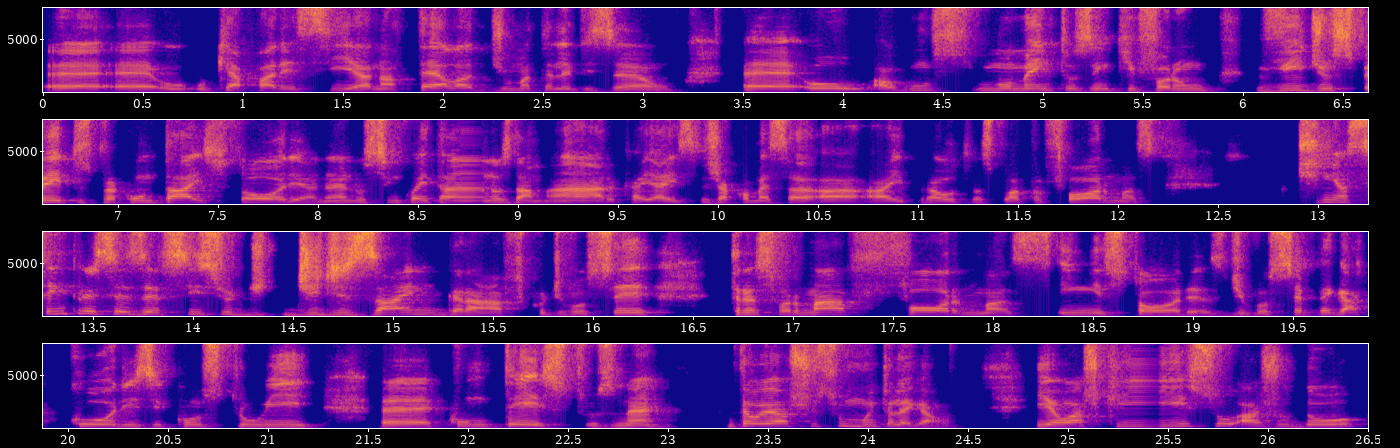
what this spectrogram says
é, é, o, o, que aparecia na tela de uma televisão, é, ou alguns momentos em que foram vídeos feitos para contar a história, né? Nos 50 anos da marca, e aí você já começa a, a ir para outras plataformas tinha sempre esse exercício de, de, design gráfico, de você transformar formas em histórias, de você pegar cores e construir é, contextos, né? Então eu acho isso muito legal. E eu acho que isso ajudou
